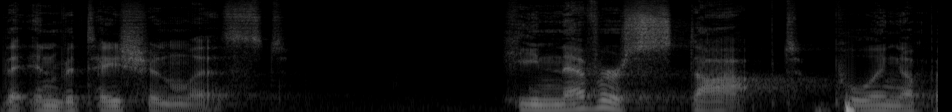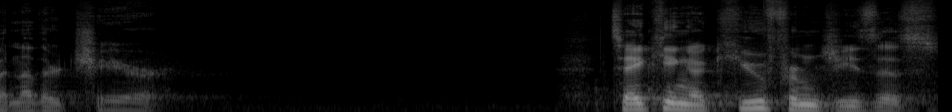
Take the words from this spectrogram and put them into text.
the invitation list. He never stopped pulling up another chair. Taking a cue from Jesus,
